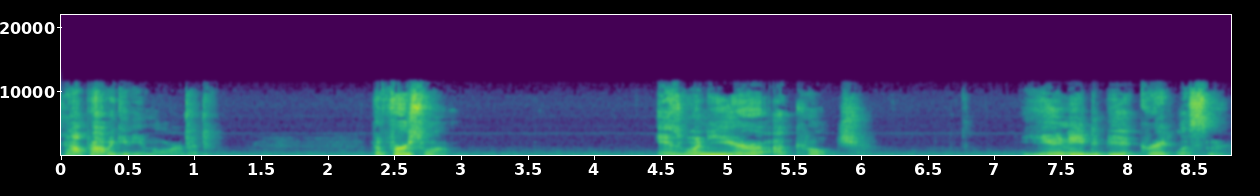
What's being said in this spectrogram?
And I'll probably give you more, but the first one is when you're a coach, you need to be a great listener.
